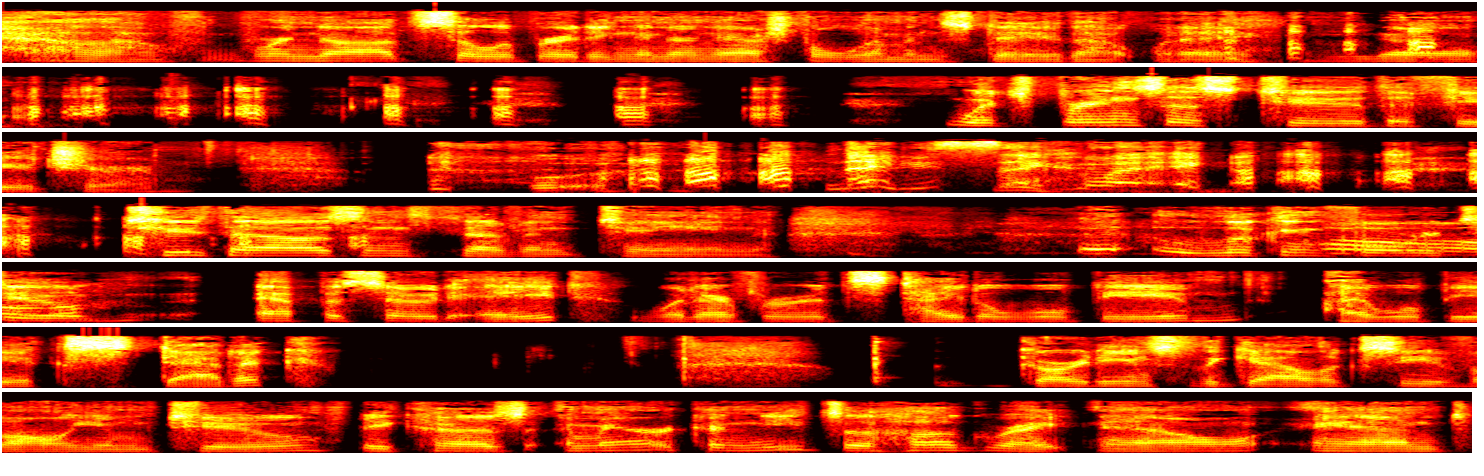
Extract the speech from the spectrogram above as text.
Uh, we're not celebrating International Women's Day that way. No. Which brings us to the future. nice segue. 2017. Looking forward Oh. to episode 8, whatever its title will be. I will be ecstatic. Guardians of the Galaxy Volume 2, because America needs a hug right now, and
